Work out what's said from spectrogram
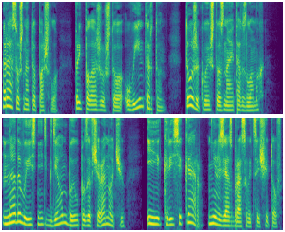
Раз уж на то пошло, предположу, что Уинтертон тоже кое-что знает о взломах. Надо выяснить, где он был позавчера ночью. И Криси Кэр нельзя сбрасывать со счетов.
